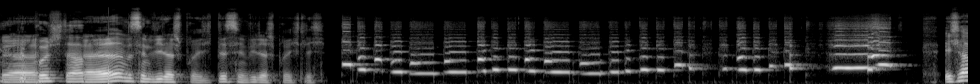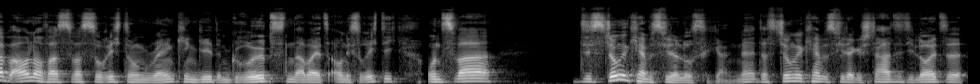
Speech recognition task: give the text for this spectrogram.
Ja. gepusht habe. Ja, das ist ein bisschen widersprüchlich, bisschen widersprüchlich. Ich habe auch noch was, was so Richtung Ranking geht, im gröbsten, aber jetzt auch nicht so richtig. Und zwar, das Dschungelcamp ist wieder losgegangen. Ne? Das Dschungelcamp ist wieder gestartet. Die Leute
